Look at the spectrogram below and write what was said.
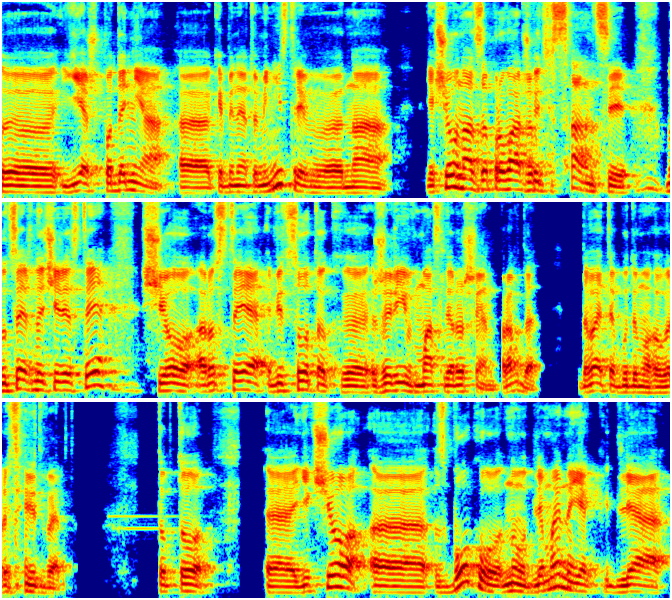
е, є ж подання е, Кабінету міністрів на. Якщо у нас запроваджуються санкції, ну це ж не через те, що росте відсоток жирів в маслі рошен, правда? Давайте будемо говорити відверто. Тобто, якщо е, збоку, ну для мене, як для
